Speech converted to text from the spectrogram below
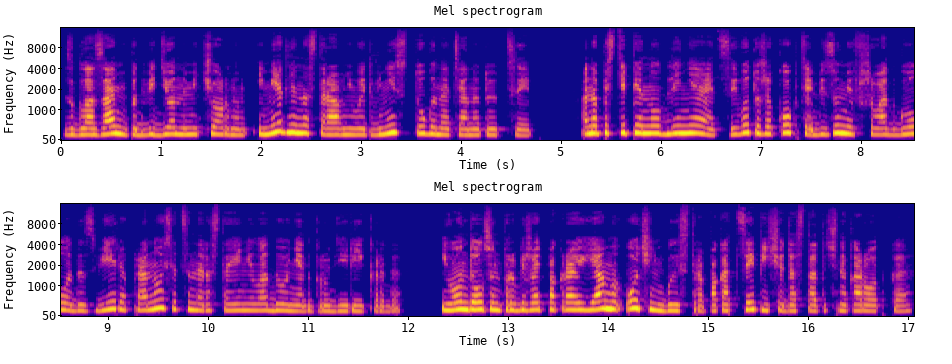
с глазами подведенными черным, и медленно стравнивает вниз туго натянутую цепь. Она постепенно удлиняется, и вот уже когти обезумевшего от голода зверя проносятся на расстоянии ладони от груди Рикарда. И он должен пробежать по краю ямы очень быстро, пока цепь еще достаточно короткая.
